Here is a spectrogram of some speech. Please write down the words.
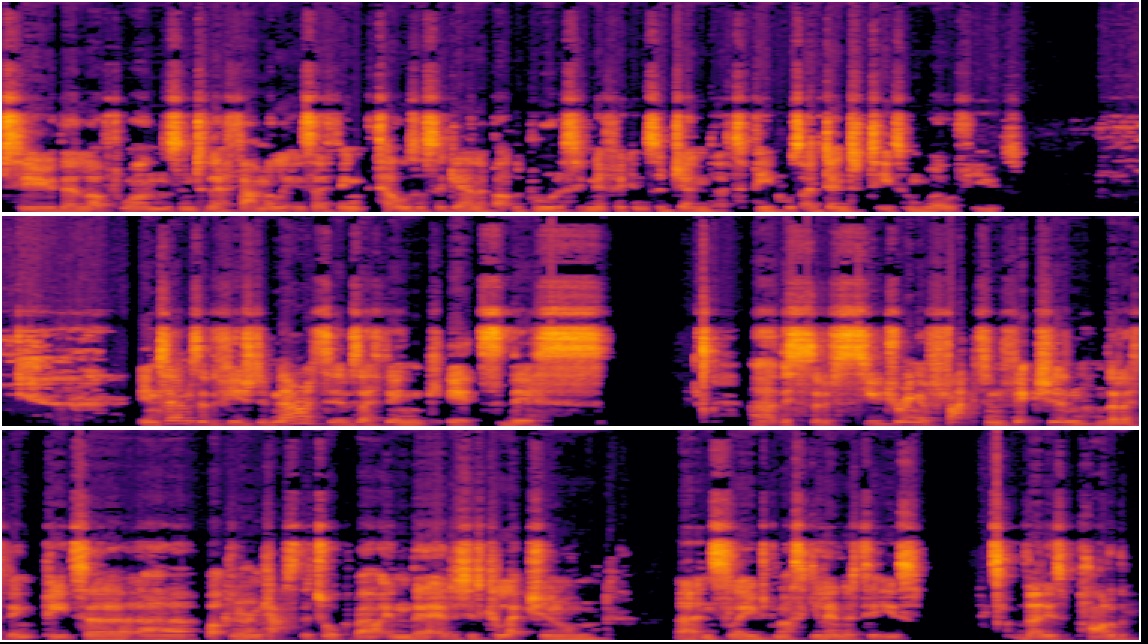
to their loved ones and to their families, I think tells us again about the broader significance of gender to people's identities and worldviews. In terms of the fugitive narratives, I think it's this uh, this sort of suturing of fact and fiction that I think Peter uh, Buckner and Castor talk about in their edited collection on uh, enslaved masculinities. That is part of the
